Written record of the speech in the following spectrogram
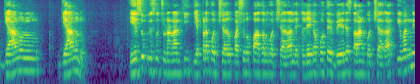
జ్ఞానులు జ్ఞానులు యేసుక్రీస్తు చూడడానికి ఎక్కడికి వచ్చారు? పశువుల పాకలకు వచ్చారా? లేక లేకపోతే వేరే స్థలానికి వచ్చారా? ఇవన్నీ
